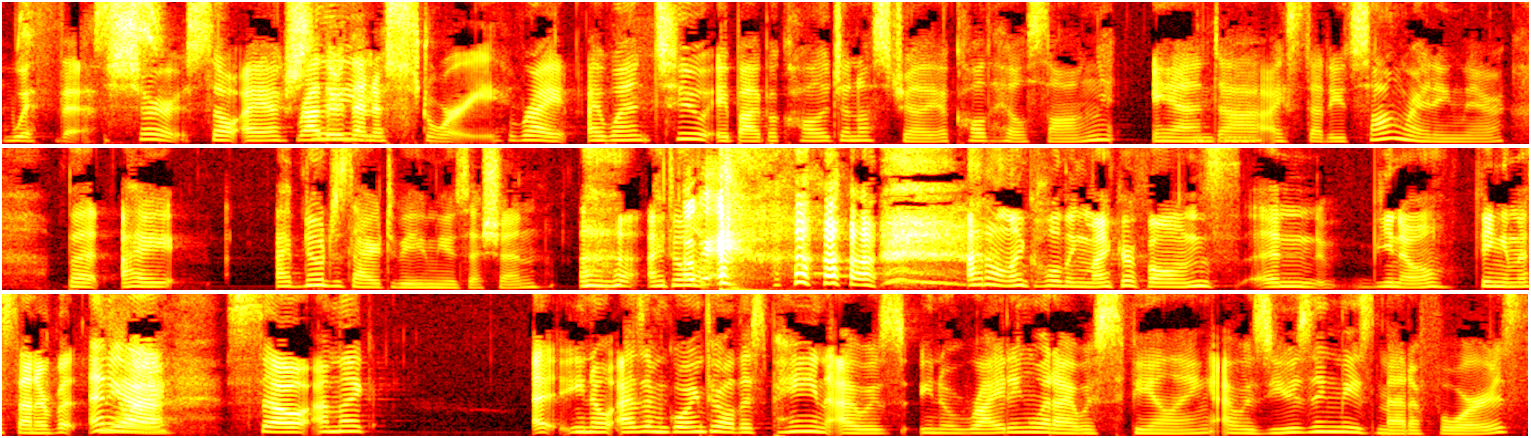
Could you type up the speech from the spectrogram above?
with this? sure. So I actually Rather than a story. Right. I went to a Bible college in Australia called Hillsong, and Mm-hmm. uh, I studied songwriting there. But I, I have no desire to be a musician. I don't. Okay. I don't like holding microphones and you know being in the center. But anyway, Yeah. so I'm like, I, you know, as I'm going through all this pain, I was you know writing what I was feeling. I was using these metaphors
